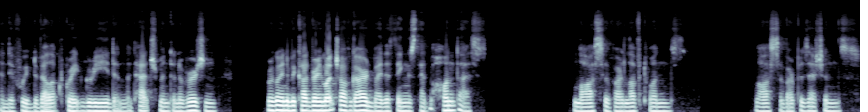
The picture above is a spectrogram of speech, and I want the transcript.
And if we've developed great greed and attachment and aversion, we're going to be caught very much off guard by the things that haunt us loss of our loved ones, loss of our possessions,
